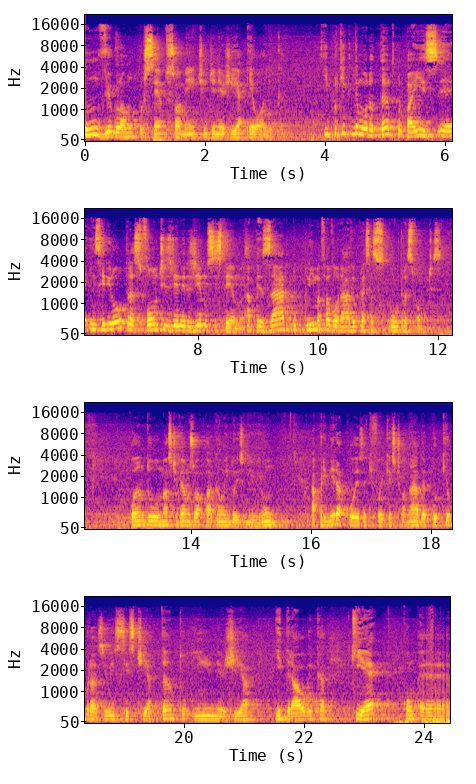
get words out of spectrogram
1,1% somente de energia eólica. E por que, que demorou tanto para o país é, inserir outras fontes de energia no sistema, apesar do clima favorável para essas outras fontes? Quando nós tivemos o apagão em 2001, a primeira coisa que foi questionado é por que o Brasil insistia tanto em energia hidráulica, que é, é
